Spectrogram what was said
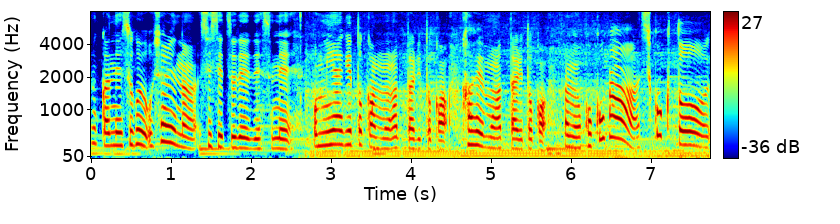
なんかねすごいおしゃれな施設でですねお土産とかもあったりとかカフェもあったりとかあのここが四国と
